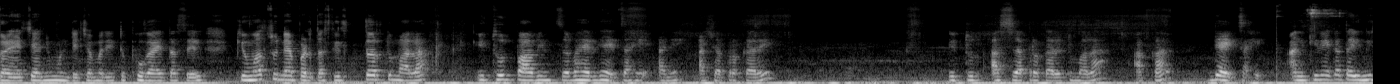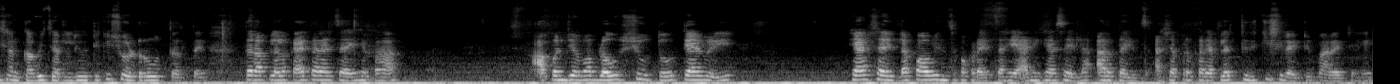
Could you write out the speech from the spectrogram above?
गळ्याच्या आणि मुंड्याच्या मध्ये इथे फुगा येत असेल किंवा चुन्या पडत असतील तर तुम्हाला इथून पाव इंच बाहेर घ्यायचं आहे आणि अशा प्रकारे इथून अशा प्रकारे तुम्हाला आकार द्यायचा आहे. आणखीन एका ताईंनी शंका विचारलेली होती की शोल्डर उतरते तर आपल्याला काय करायचं आहे हे पहा. आपण जेव्हा ब्लाऊज शिवतो त्यावेळी ह्या साईडला पाव इंच पकडायचं आहे आणि ह्या साईडला अर्धा इंच अशा प्रकारे आपल्याला तिरकी शिलाईटी मारायची आहे.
